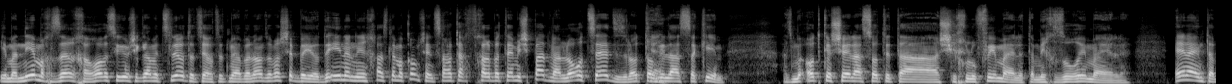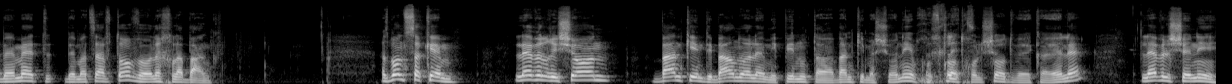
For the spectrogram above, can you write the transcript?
אם אני אמחזר לך רוב הסיכויים שגם אצלי לא תצליח לצאת מהבלון, זה אומר שביודעין אני נכנס למקום שאני צריך לקחת אותך לבתי משפט ואני לא רוצה את זה, זה לא טוב כן. לי לעסקים. אז מאוד קשה לעשות את השחלופים האלה, את המחזורים האלה. אלא אם אתה באמת במצב טוב והולך לבנק. אז בואו נסכם. לבל ראשון, בנקים, דיברנו עליהם, מיפינו את הבנקים השונים, חוזקות, חולשות וכאלה. לבל שני,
